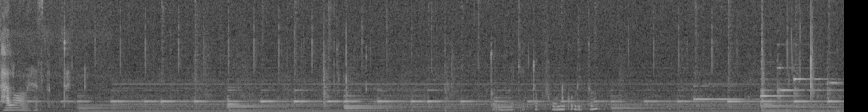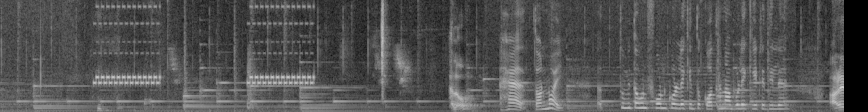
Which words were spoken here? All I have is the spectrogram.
ভালো আমার হাজব্যান্ডটা তন্ময়কে একটা ফোন করি তো হ্যালো হ্যাঁ তন্ময় তুমি তখন ফোন করলে কিন্তু কথা না বলে কেটে দিলে। আরে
